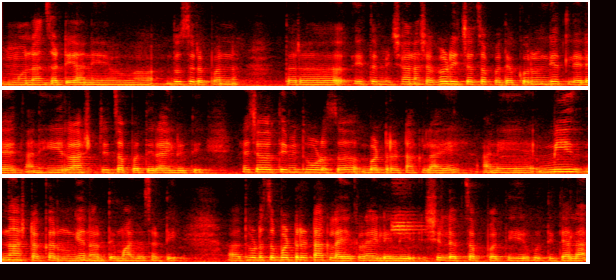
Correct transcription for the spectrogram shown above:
मुलांसाठी आणि दुसरं पण. तर इथं मी छान अशा घडीच्या चपात्या करून घेतलेल्या आहेत आणि ही लास्टची चपाती राहिली होती. ह्याच्यावरती मी थोडंसं बटर टाकलं आहे आणि मी नाश्ता करून घेणार होते माझ्यासाठी. थोडंसं बटर टाकला एक राहिलेली शिल्लक चपाती होती त्याला.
